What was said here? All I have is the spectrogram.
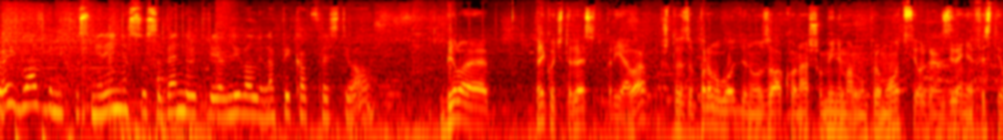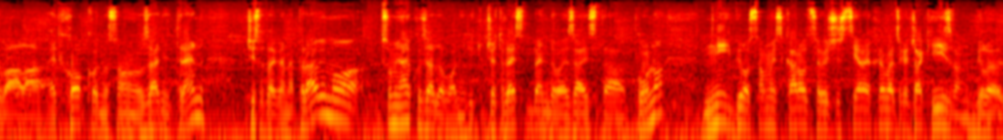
Kojih glazbenih usmjerenja su se bendovi prijavljivali na Pick Up festivalu? Bilo je preko 40 prijava, što je za prvu godinu uz ovako našu minimalnu promociju, organiziranje festivala ad hoc, odnosno ono zadnji tren, čisto da ga napravimo. Smo mi jako zadovoljni, 40 bendova je zaista puno. Njih bilo samo iz Karlovca, već iz cijele Hrvatske, čak i izvan. Bilo je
